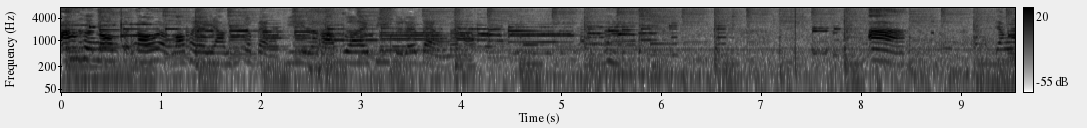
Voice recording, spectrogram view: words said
อะน้องน้องแบบว่าพยายามที่จะแบ่งพี่นะคะ เพื่อให้พี่จะได้แบ่งนะคะ ยังไง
